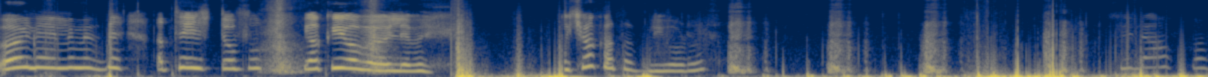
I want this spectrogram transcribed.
Böyle elimizde ateş topu yakıyor böyle bir. Bıçak atabiliyoruz. Silahla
